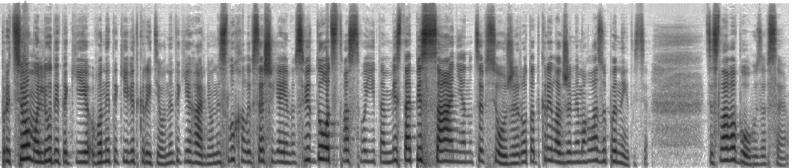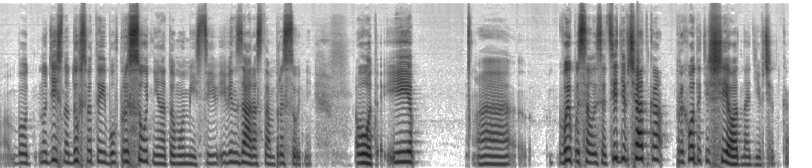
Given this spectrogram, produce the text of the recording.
при цьому люди такі, вони такі відкриті, вони такі гарні. Вони слухали все, що я їм свідоцтва свої, там, міста писання, ну це все вже рот відкрила, вже не могла зупинитися. Це слава Богу за все. Бо ну, дійсно Дух Святий був присутній на тому місці, і він зараз там присутній. От, і е, виписалися ці дівчатка, приходить іще одна дівчинка.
